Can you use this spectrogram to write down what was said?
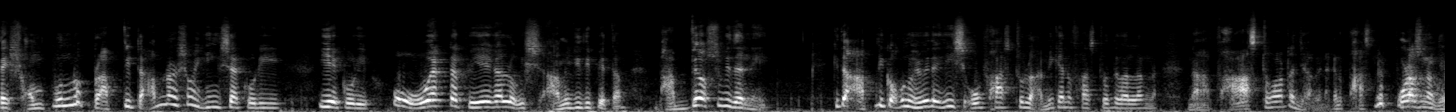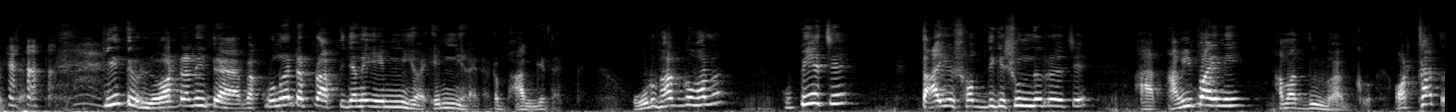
তাই সম্পূর্ণ প্রাপ্তিটা আমরা সময় হিংসা করি ইয়ে করি। ও ও একটা পেয়ে গেল ইস আমি যদি পেতাম ভাবতে অসুবিধা নেই। কিন্তু আপনি কখনো ভেবে দেখেন ইস ও ফার্স্ট হলো আমি কেন ফার্স্ট হতে পারলাম না? না ফার্স্ট হওয়াটা যাবে না কেন ফার্স্ট হলে পড়াশোনা করতে হবে। কিন্তু লটারিটা বা কোনো একটা প্রাপ্তি যেন এমনি হয় এমনি হয় না ওটা ভাগ্যে থাকতে ওর ভাগ্য ভালো ও পেয়েছে তাই ও সব দিকে সুন্দর রয়েছে আর আমি পাইনি আমার দুর্ভাগ্য। অর্থাৎ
